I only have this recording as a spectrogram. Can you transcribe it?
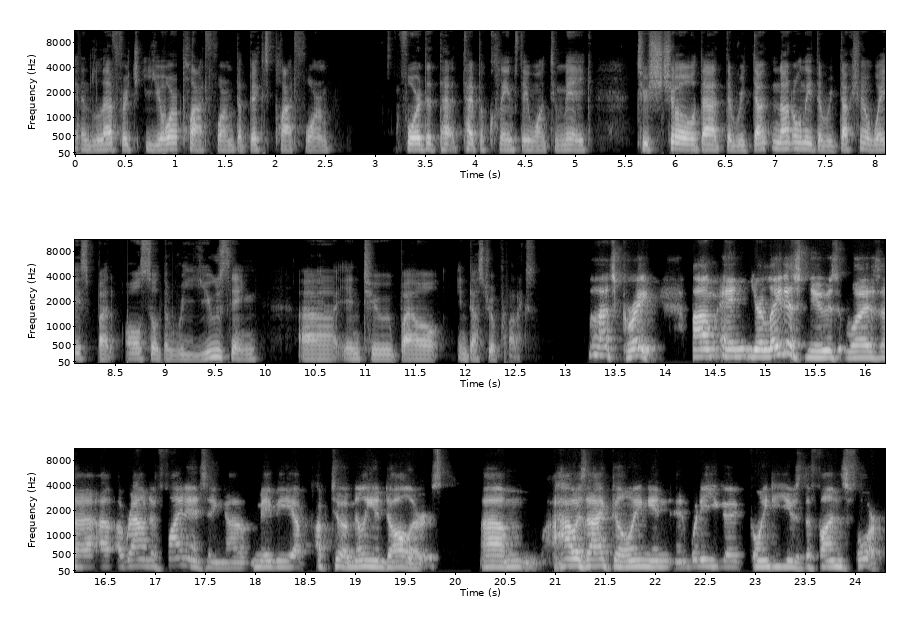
and leverage your platform, the BIX platform, for the type of claims they want to make? To show that the redu- not only the reduction of waste, but also the reusing uh, into bio-industrial products. Well, that's great. Um, and your latest news was uh, a round of financing, uh, maybe up, up to a million dollars. Um, how is that going, and, and what are you going to use the funds for?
